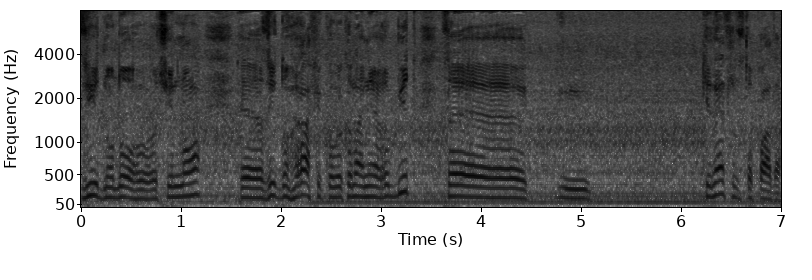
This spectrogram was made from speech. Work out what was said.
згідно договору чинного, е, згідно графіку виконання робіт, це кінець листопада.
